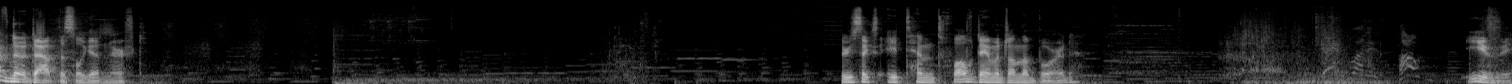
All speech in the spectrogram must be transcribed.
have no doubt this will get nerfed. Three, six, eight, ten, twelve damage on the board. Easy.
